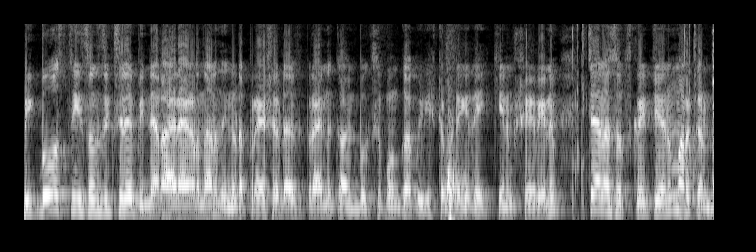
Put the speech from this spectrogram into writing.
ബിഗ് ബോസ് സീസൺ സിക്സിലെ വിന്നർ ആരാകണമെന്നാണ് നിങ്ങളുടെ പ്രേക്ഷകരുടെ അഭിപ്രായം കമന്റ് ബോക്സിൽ പോകുക വീഡിയോ ഇഷ്ടപ്പെട്ടെങ്കിൽ ലൈക്ക് ചെയ്യാനും ഷെയർ ചെയ്യാനും ചാനൽ സബ്സ്ക്രൈബ് ചെയ്യാനും മറക്കണ്ട.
